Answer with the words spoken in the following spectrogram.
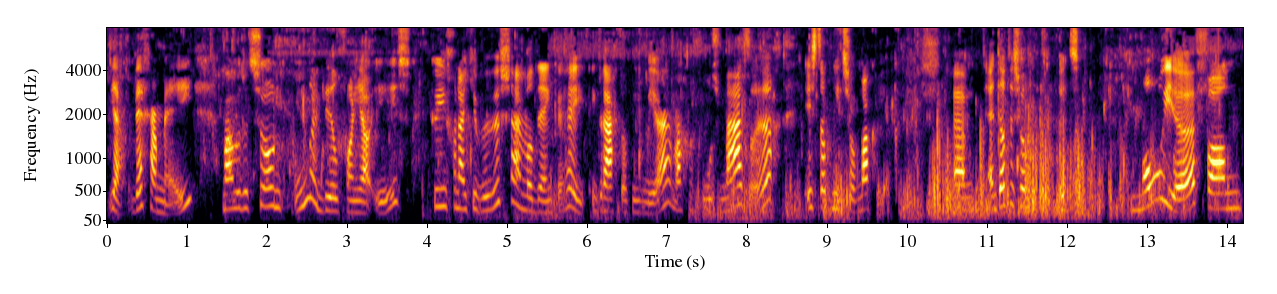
ja, weg ermee. Maar omdat het zo'n onderdeel van jou is, kun je vanuit je bewustzijn wel denken: hé, hey, ik draag dat niet meer. Maar gevoelsmatig is dat niet zo makkelijk. Um, en dat is ook het, het mooie van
